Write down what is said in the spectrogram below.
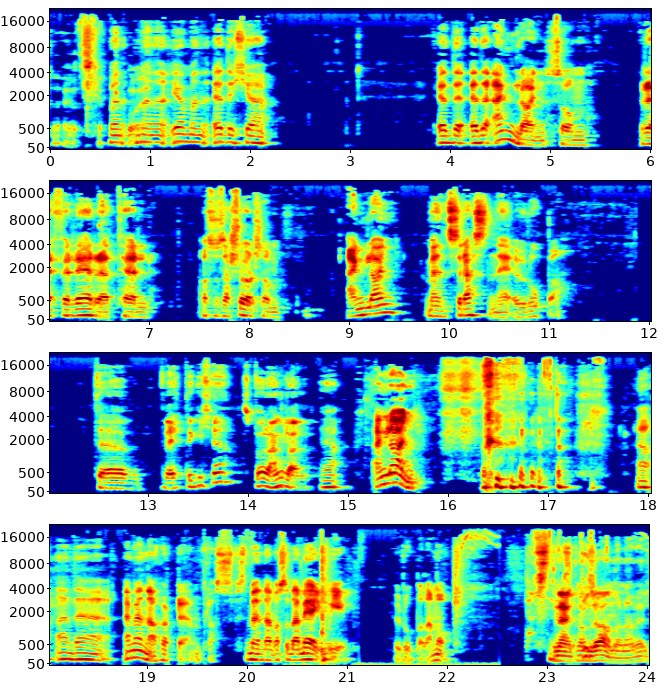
Det er jo et Men, på ja. men, ja, men er det ikke er det, er det England som refererer til altså seg sjøl som England, mens resten er Europa? Det vet jeg ikke. Spør England. Ja. England! ja, nei, det Jeg mener jeg har hørt det en plass. Men de, altså, de er jo i Europa, de òg. Nei, de kan dra når de vil.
